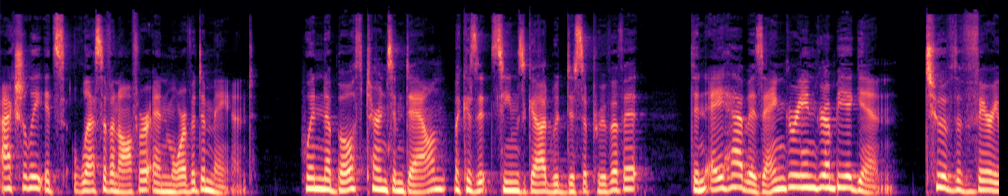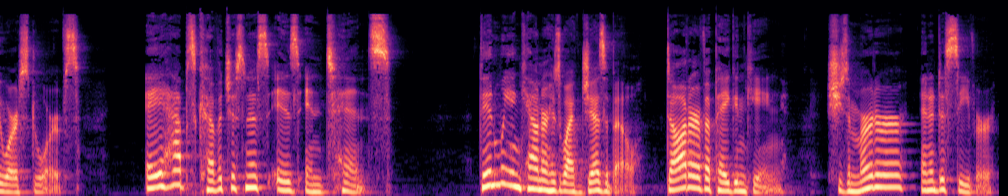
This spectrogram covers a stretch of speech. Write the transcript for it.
Actually, it's less of an offer and more of a demand. When Naboth turns him down because it seems God would disapprove of it, then Ahab is angry and grumpy again, two of the very worst dwarves. Ahab's covetousness is intense. Then we encounter his wife Jezebel, daughter of a pagan king. She's a murderer and a deceiver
